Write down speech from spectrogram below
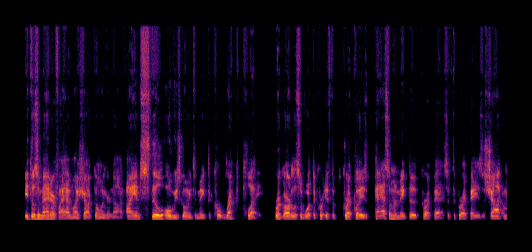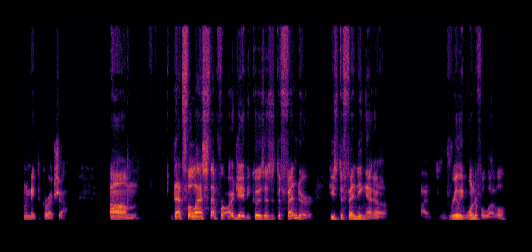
It doesn't matter if I have my shot going or not. I am still always going to make the correct play regardless of what the if the correct play is pass, I'm going to make the correct pass. If the correct play is a shot, I'm going to make the correct shot. Um, that's the last step for RJ because as a defender, he's defending at a, a really wonderful level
